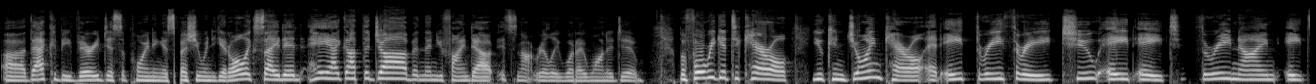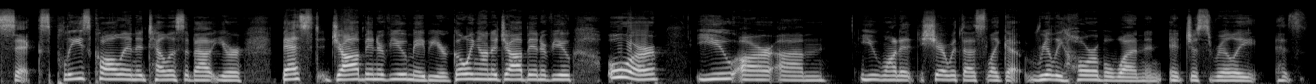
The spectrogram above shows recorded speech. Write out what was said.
uh, that could be very disappointing, especially when you get all excited. Hey, I got the job, and then you find out it's not really what I want to do. Before we get to Carol, you can join Carol at 833 288 3986. Please call in and tell us about your best job interview. Maybe you're going on a job interview or you are, um, you want to share with us like a really horrible one, and it just really has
